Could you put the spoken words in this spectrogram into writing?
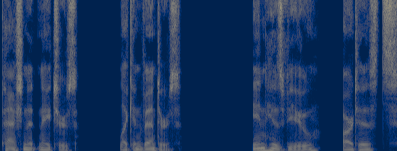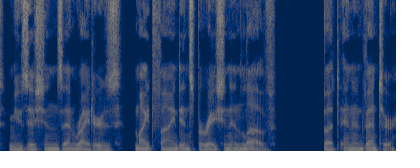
passionate natures, like inventors. In his view, Artists, musicians, and writers might find inspiration in love, but an inventor,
